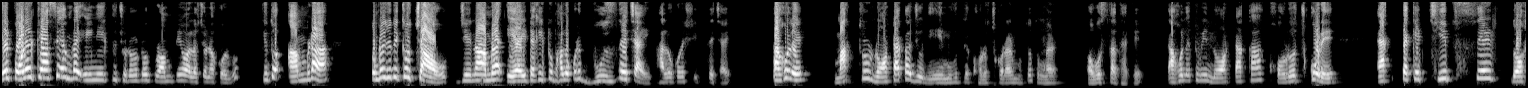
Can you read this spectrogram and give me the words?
এর পরের ক্লাসে আমরা এই নিয়ে একটু ছোট ছোট প্রম্পট নিয়ে আলোচনা করব। কিন্তু আমরা, তোমরা যদি কেউ চাও যে, না, আমরা এআইটাকে একটু ভালো করে বুঝতে চাই, ভালো করে শিখতে চাই, তাহলে মাত্র ন টাকা যদি এই মুহূর্তে খরচ করার মতো তোমার অবস্থা থাকে, তাহলে তুমি ন টাকা খরচ করে এক প্যাকেট চিপসের দশ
